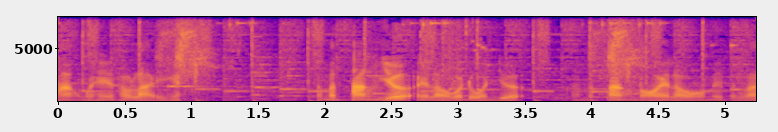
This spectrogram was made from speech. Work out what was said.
ตั้งไว้ให้เท่าไหร่ไง ถ้ามันตั้งเยอะไอเราก็โดนเยอะ ถ้ามันตั้งน้อยเราก็ไม่เป็นไร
